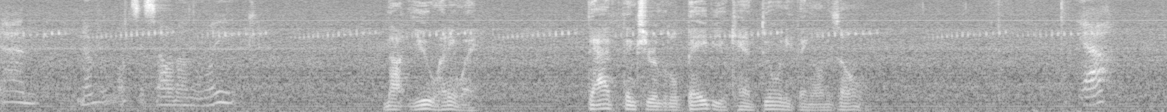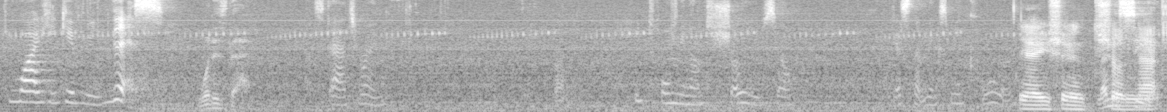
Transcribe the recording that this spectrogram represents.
Dad never lets out on the lake. Not you, anyway. Dad thinks you're a little baby who can't do anything on his own. Yeah? Why'd he give me this? What is that? It's Dad's ring. But he told me not to show you, so I guess that makes me cooler. Yeah, you shouldn't Let show me them see that. it.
